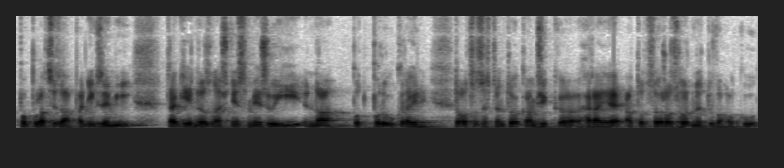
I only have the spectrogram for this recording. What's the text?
populaci západních zemí, tak jednoznačně směřují na podporu Ukrajiny. To, o co se v tento okamžik hraje a to, co rozhodne tu válku,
